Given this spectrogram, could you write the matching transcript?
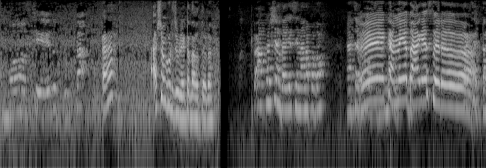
అమ్మో చేదు పుట్ట ఆ? అశోకుడు చూడు ఎట్ట తాగుతాడు. కషాయం తాగేసి నాన్న పదం. ఆ, చెప్పు. ఏ కన్నయ్య తాగేస్తాడు. చెప్తా.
